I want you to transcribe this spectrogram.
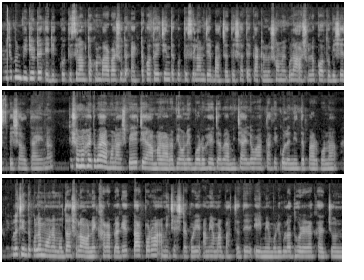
আমি যখন ভিডিওটা এডিট করতেছিলাম, তখন বারবার শুধু একটা কথাই চিন্তা করতেছিলাম যে বাচ্চাদের সাথে কাটানো সময়গুলো আসলে কত বেশি স্পেশাল তাই না? একটা সময় হয়তো বা এমন আসবে যে আমার আরবি অনেক বড় হয়ে যাবে, আমি চাইলেও আর তাকে কোলে নিতে পারব না। এগুলো চিন্তা করলে মনের মধ্যে আসলে অনেক খারাপ লাগে। তারপরও আমি চেষ্টা করি আমি আমার বাচ্চাদের এই মেমোরিগুলো ধরে রাখার জন্য।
